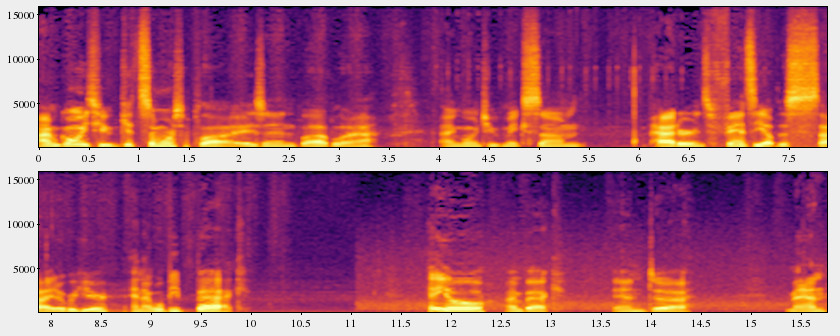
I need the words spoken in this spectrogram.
I'm going to get some more supplies and blah blah. I'm going to make some patterns, fancy up this side over here, and I will be back. Hey yo, I'm back. And, uh, man,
